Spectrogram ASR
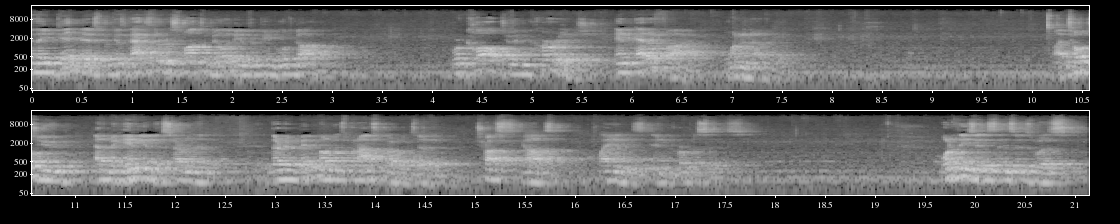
And they did this because that's the responsibility of the people of God. We're called to encourage and edify one another. I told you at the beginning of the sermon that there have been moments when I've struggled to trust God's plans and purposes. One of these instances was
